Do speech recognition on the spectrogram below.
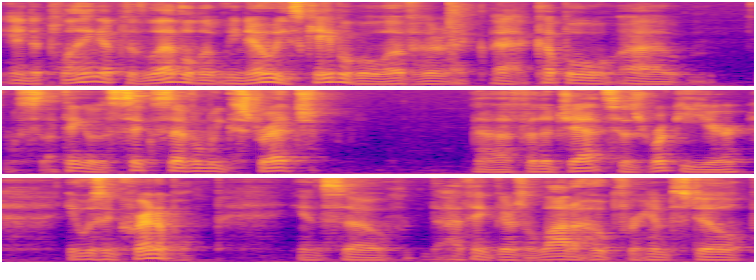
and to playing up to the level that we know he's capable of. That, couple, uh, I think it was a six, seven week stretch uh, for the Jets his rookie year, it was incredible. And so I think there's a lot of hope for him still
